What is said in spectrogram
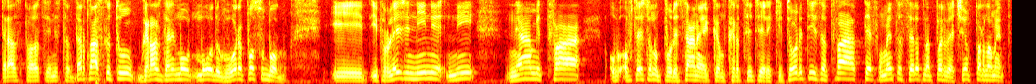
трябва да спазвате един стандарт, но аз като гражданин мога, мога да говоря по-свободно. И, и пролежи ние, ние нямаме това обществено порицание към кръците и рекиторите и затова те в момента седят на първия чин в парламента.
